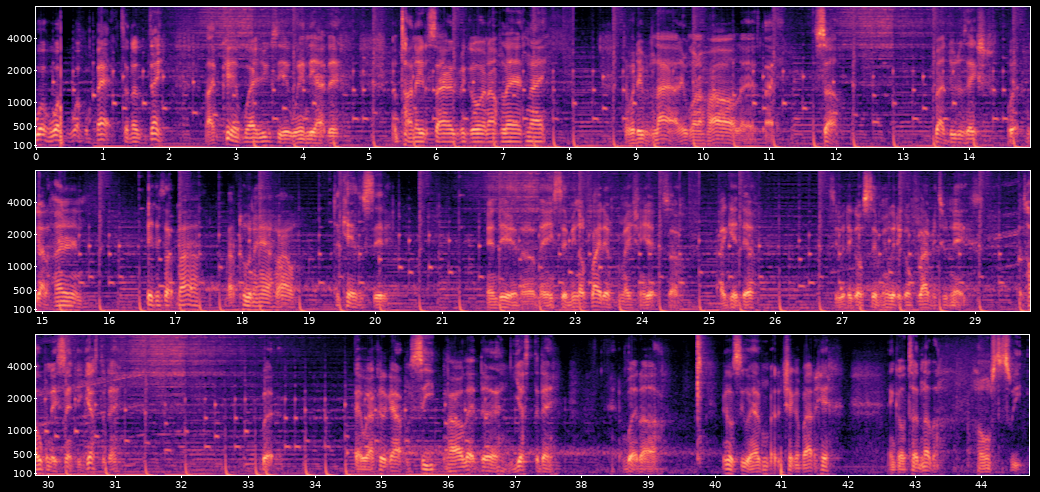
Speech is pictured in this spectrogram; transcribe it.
Welcome, welcome, welcome, welcome back to another day. Like kid boy, you can see it windy out there. The tornado sirens been going off last night. So they been loud, they went off all last night. So, about to do this extra. What, we got 150 something miles, about two and a half hours to Kansas City. And then uh, they ain't sent me no flight information yet, so I get there. See what they gonna send me, where they gonna fly me to next. I was hoping they sent it yesterday. But that way I could have got my seat and all that done yesterday. But uh we're gonna see what happens. Better check up out of here and go to another homes to suite.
